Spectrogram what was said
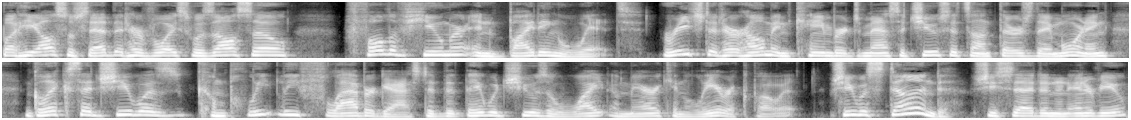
But he also said that her voice was also full of humor and biting wit. Reached at her home in Cambridge, Massachusetts on Thursday morning, Glück said she was completely flabbergasted that they would choose a white American lyric poet. She was stunned, she said in an interview,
